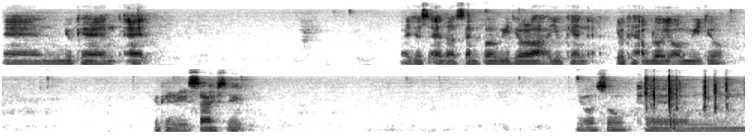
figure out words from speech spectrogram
And you can add I just add a sample video lah. You can you can upload your own video you can resize it. You also can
